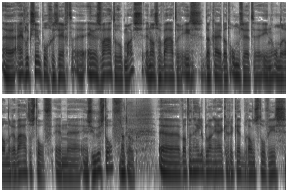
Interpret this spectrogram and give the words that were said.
uh, eigenlijk simpel gezegd, uh, er is water op Mars. En als er water is, dan kan je dat omzetten in onder andere waterstof en, uh, en zuurstof. Dat ook. wat een hele belangrijke raketbrandstof is.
